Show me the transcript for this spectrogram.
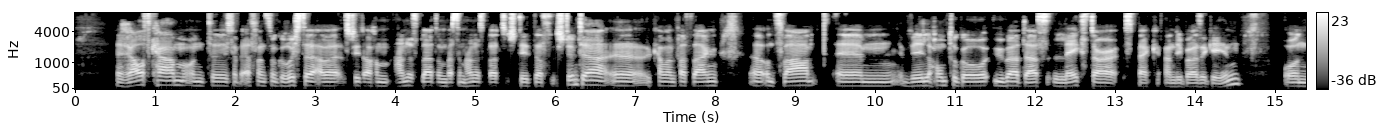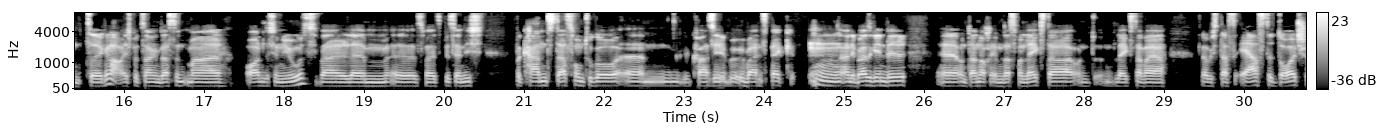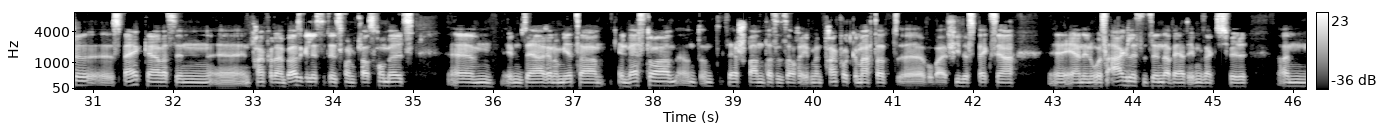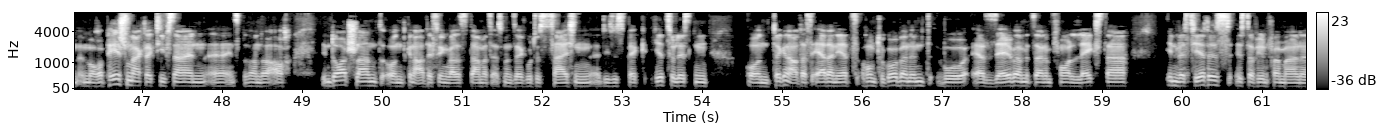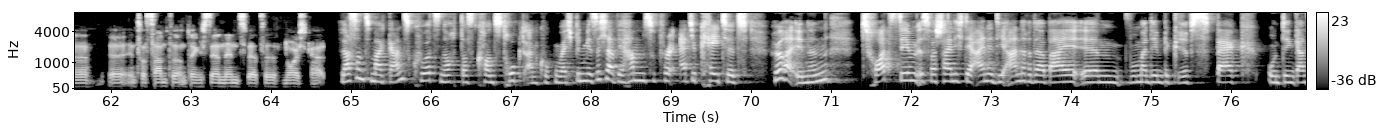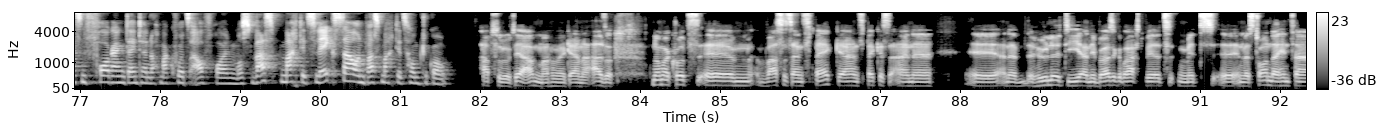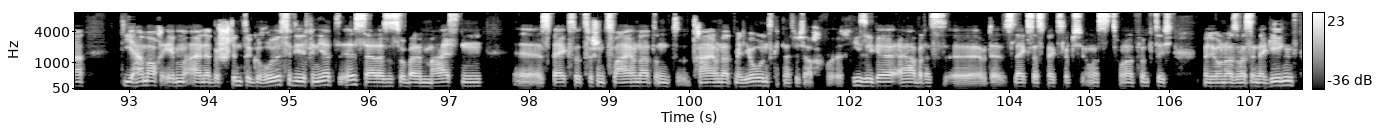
rauskam und äh, ich glaube, erst waren es nur Gerüchte, aber es steht auch im Handelsblatt und was im Handelsblatt steht, das stimmt ja, äh, kann man fast sagen. Äh, und zwar ähm, will Home2Go über das Lakestar Spec an die Börse gehen. Und äh, genau, ich würde sagen, das sind mal ordentliche News, weil ähm, äh, es war jetzt bisher nicht bekannt, dass Home2Go ähm, quasi über ein Spec an die Börse gehen will äh, und dann noch eben das von Lakestar. Und, und Lakestar war ja glaube ich, das erste deutsche äh, Spec, ja, was in, äh, in Frankfurt an der Börse gelistet ist von Klaus Hommels, ähm, eben sehr renommierter Investor. Und, und sehr spannend, dass es auch eben in Frankfurt gemacht hat, äh, wobei viele Specs ja äh, eher in den USA gelistet sind, aber er hat eben gesagt, ich will ähm, im europäischen Markt aktiv sein, äh, insbesondere auch in Deutschland. Und genau, deswegen war das damals erstmal ein sehr gutes Zeichen, äh, dieses Spec hier zu listen. Und äh, genau, dass er dann jetzt Home2Go übernimmt, wo er selber mit seinem Fonds Lakestar investiert ist, ist auf jeden Fall mal eine äh, interessante und, denke ich, sehr nennenswerte Neuigkeit. Lass uns mal ganz kurz noch das Konstrukt angucken, weil ich bin mir sicher, wir haben super educated HörerInnen. Trotzdem ist wahrscheinlich der eine, die andere dabei, ähm, wo man den Begriff SPAC und den ganzen Vorgang dahinter noch mal kurz aufrollen muss. Was macht jetzt Lakestar und was macht jetzt Home2Go? Absolut, ja, machen wir gerne. Also nochmal kurz, ähm, was ist ein SPAC? Ja, ein SPAC ist eine eine Höhle, die an die Börse gebracht wird mit äh, Investoren dahinter. Die haben auch eben eine bestimmte Größe, die definiert ist. Ja, das ist so bei den meisten äh, Specs so zwischen 200 und 300 Millionen. Es gibt natürlich auch riesige, ja, aber das, äh, das Lakester Specs, glaube ich, irgendwas 250 Millionen oder sowas in der Gegend.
